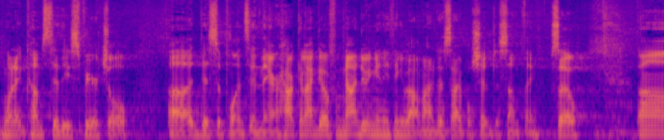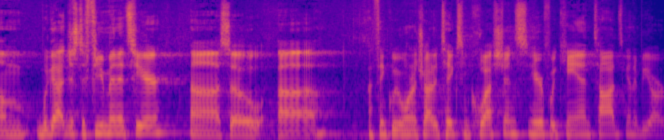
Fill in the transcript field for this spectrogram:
when it comes to these spiritual uh, disciplines in there? How can I go from not doing anything about my discipleship to something? So um, we got just a few minutes here. Uh, so uh, I think we want to try to take some questions here if we can. Todd's going to be our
